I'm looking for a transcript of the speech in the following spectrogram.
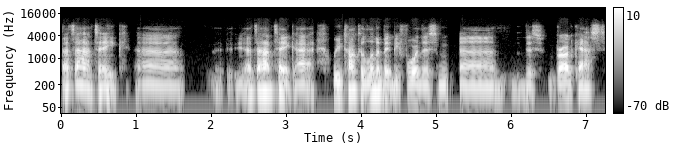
That's a hot take. Uh, that's a hot take. I, we talked a little bit before this uh, this broadcast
